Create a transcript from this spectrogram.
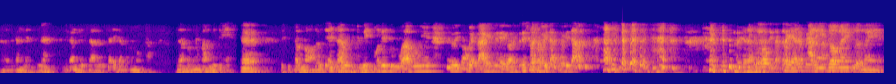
Kan jadi, ini kan bisa, bisa, bisa ketemu. Dan ketemu kan gitu ya. digital no lho dia aja harus di duit mau di dua gue duit kok kayak lagi sih kalau terus mau sampai tak sampai tak Ali Ido main itu main.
